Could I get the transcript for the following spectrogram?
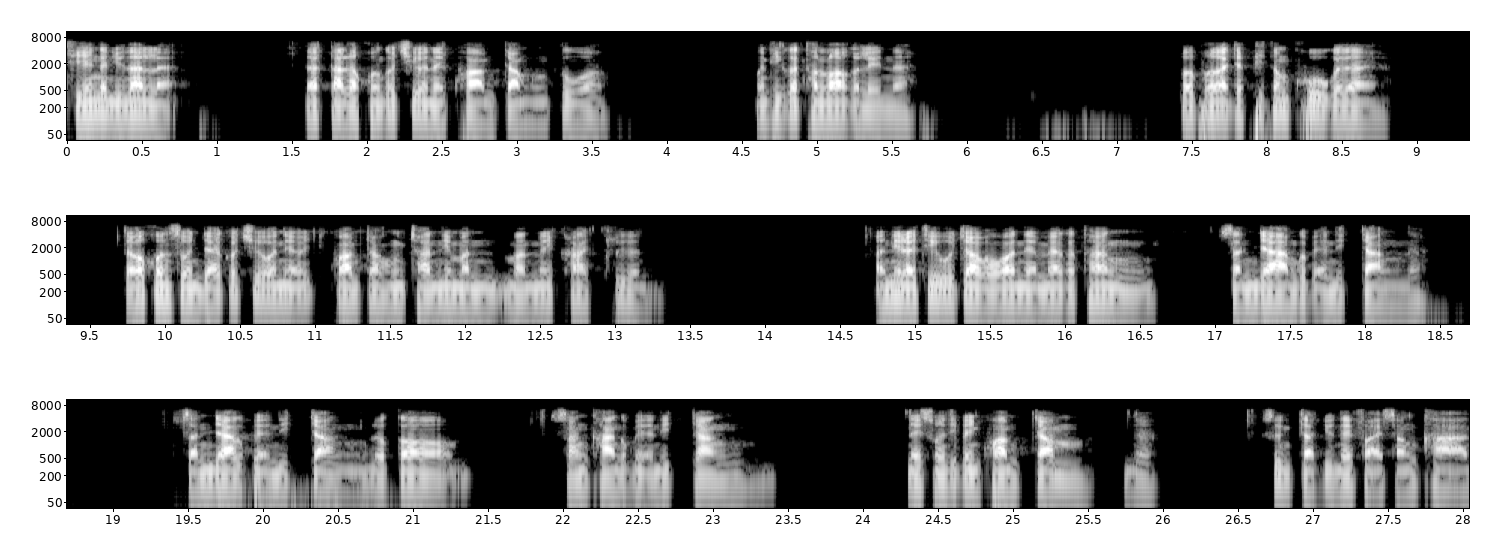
เถียงกันอยู่นั่นแหละ แล้วแต่ละคนก็เชื่อในความจำของตัว บางทีก็ทะเลาะกันเลยนะเพอเพออาจจะผิดทั้งคู่ก็ได้ แต่ว่าคนส่วนใหญ่ก็เชื่อว่าเนี่ยความจำของฉันนี่มันมันไม่คลาดเคลื่อน อันนี้แหละที่พระเจ้าบอกว่าเนี่ยแม้กระทั่งสัญญามก็เป็นอนิจจังนะ สัญญาก็เป็นอนิจจัง แล้วก็สังขารก็เป็นอนิจจัง ในส่วนที่เป็นความจำนะ ซึ่งจัดอยู่ในฝ่ายสังขาร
